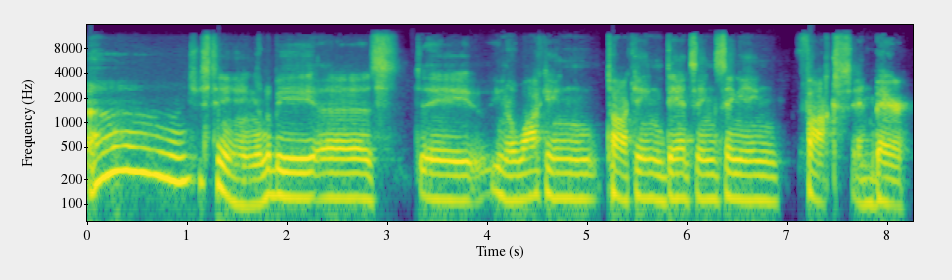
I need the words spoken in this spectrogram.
Oh, interesting. It'll be uh, a you know walking, talking, dancing, singing fox and bear.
